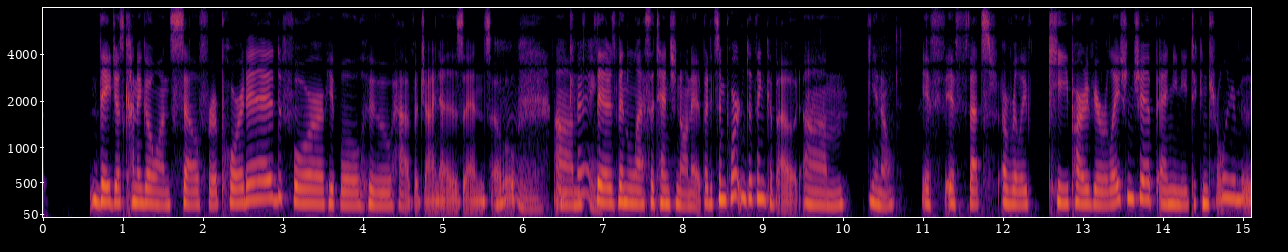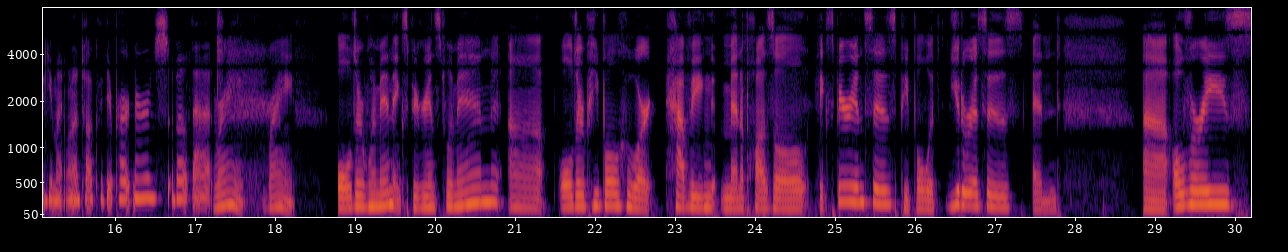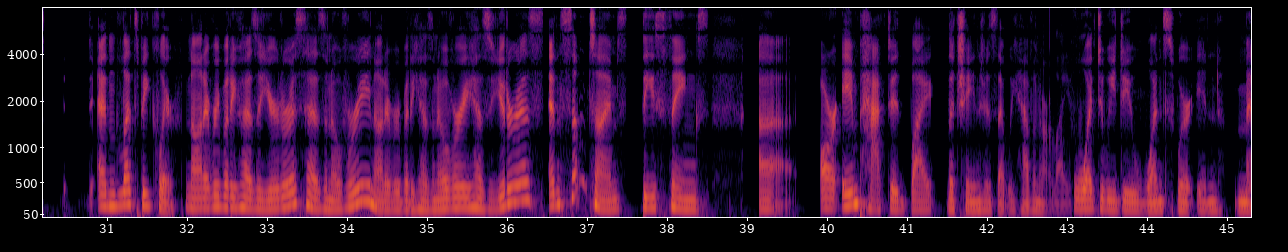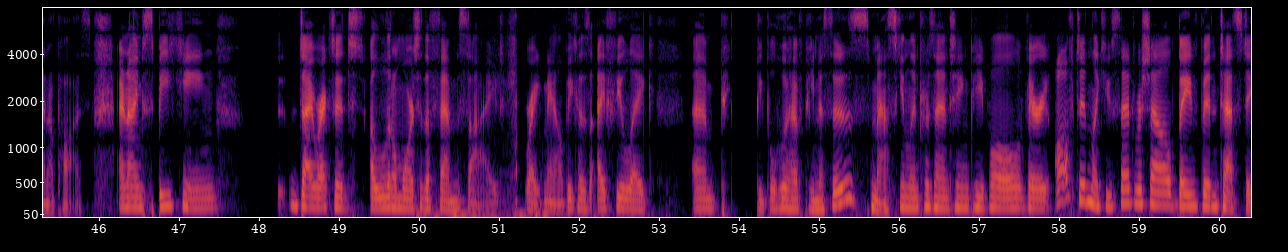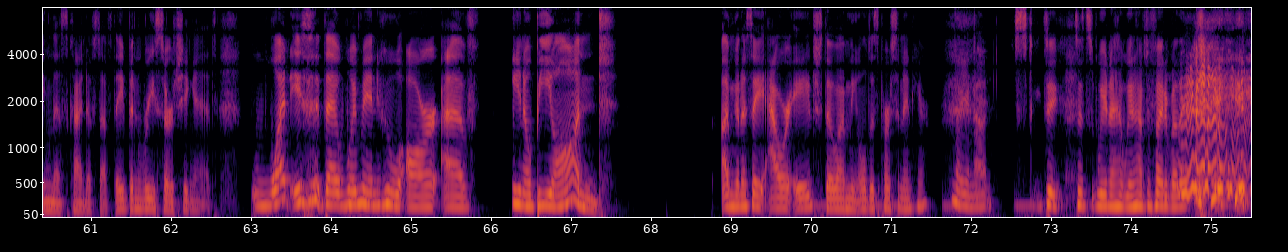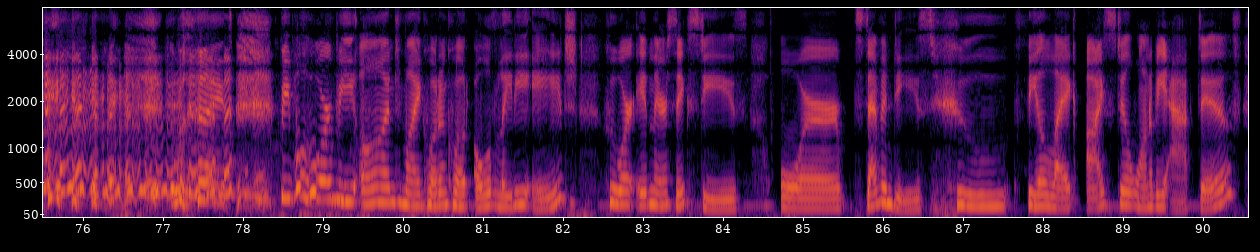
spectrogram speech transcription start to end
they just kind of go on self reported for people who have vaginas. And so Mm, um, there's been less attention on it, but it's important to think about. Um, you know, if if that's a really key part of your relationship and you need to control your mood, you might want to talk with your partners about that. Right, right. Older women, experienced women, uh, older people who are having menopausal experiences, people with uteruses and uh, ovaries. And let's be clear not everybody who has a uterus has an ovary. Not everybody has an ovary has a uterus. And sometimes these things uh, are impacted by the changes that we have in our life. What do we do once we're in menopause? And I'm speaking directed a little more to the fem side right now because I feel like um, p- people who have penises, masculine presenting people, very often, like you said, Rochelle, they've been testing this kind of stuff. They've been researching it. What is it that women who are of, you know, beyond, I'm going to say our age, though I'm the oldest person in here. no you're not Just to- just- we don't we don't have to fight about it. but people who are beyond my quote unquote old lady age, who are in their sixties or seventies, who feel like I still want to be active.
